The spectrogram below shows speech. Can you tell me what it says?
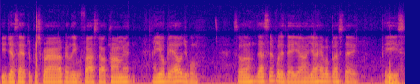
You just have to subscribe and leave a five star comment, and you'll be eligible. So that's it for today, y'all. Y'all have a blessed day. Peace.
